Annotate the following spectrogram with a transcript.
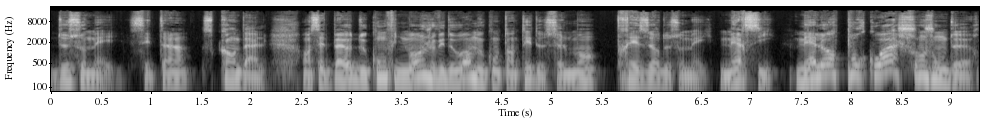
de sommeil. C'est un scandale. En cette période de confinement, je vais devoir me contenter de seulement 13 heures de sommeil. Merci. Mais alors pourquoi changeons d'heure?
